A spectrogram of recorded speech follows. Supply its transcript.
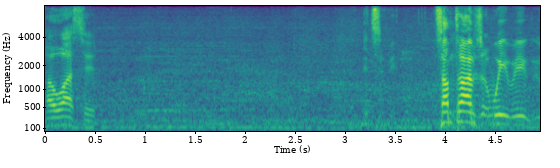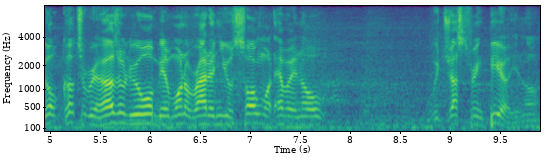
How was it? it's sometimes we, we go, go to rehearsal room we want to write a new song whatever you know we just drink beer you know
